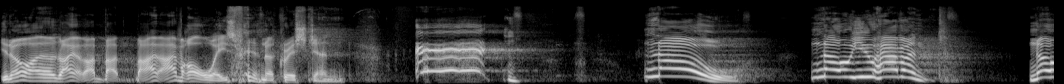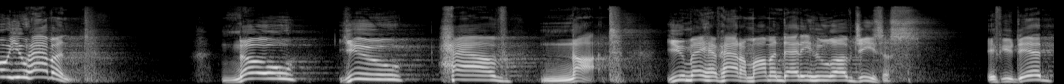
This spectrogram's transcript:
you know, I, I, have always been a Christian. no, no, you haven't. No, you haven't. No, you have not. You may have had a mom and daddy who loved Jesus. If you did,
